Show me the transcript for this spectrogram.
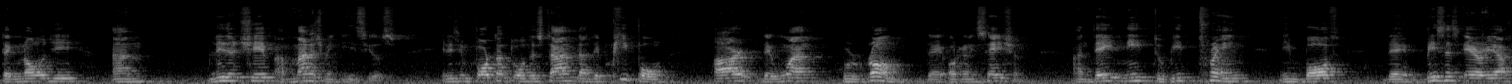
technology and leadership and management issues. It is important to understand that the people are the one who run the organization and they need to be trained in both the business area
